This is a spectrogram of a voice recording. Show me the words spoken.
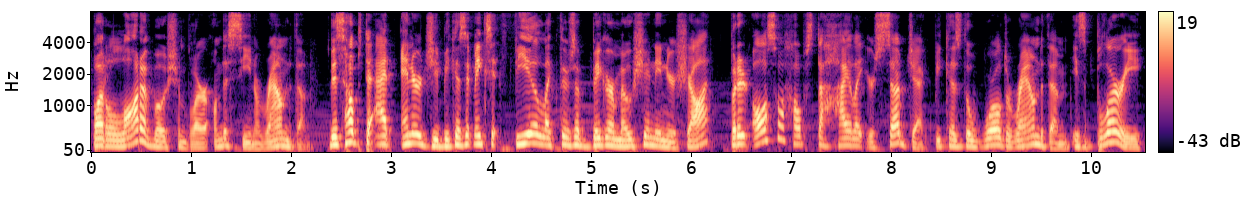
but a lot of motion blur on the scene around them. This helps to add energy because it makes it feel like there's a bigger motion in your shot, but it also helps to highlight your subject because the world around them is blurry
